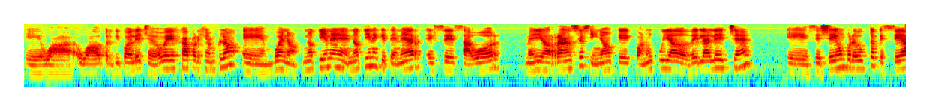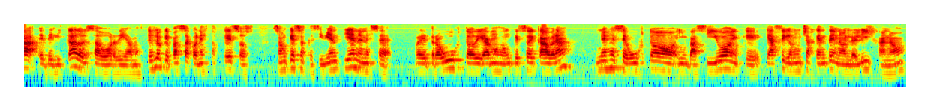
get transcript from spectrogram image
eh, o, a, otro tipo de leche de oveja, por ejemplo, eh, bueno, no tiene, no tiene que tener ese sabor medio rancio, sino que con un cuidado de la leche se llegue a un producto que sea delicado el sabor, digamos. ¿Qué es lo que pasa con estos quesos? Son quesos que si bien tienen ese retrogusto, digamos, de un queso de cabra, no es ese gusto invasivo que, que hace que mucha gente no lo elija, ¿no?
